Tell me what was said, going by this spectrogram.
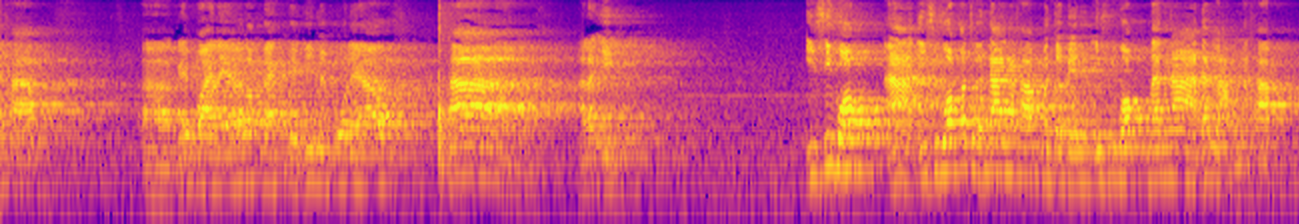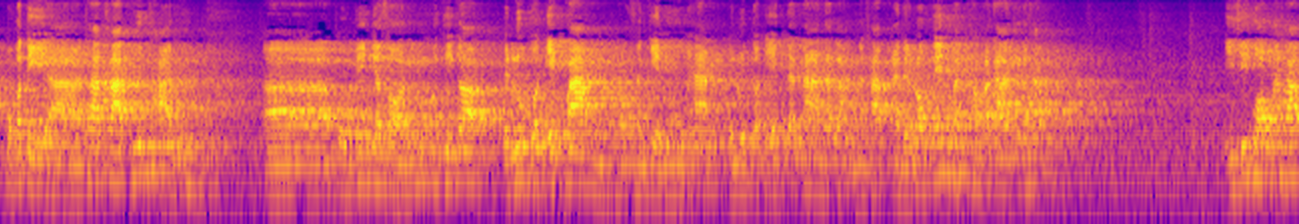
นะครับเกรฟไวแล้วล็อกแบ็กเบบี้แมมโบแล้ว ถ้าอะไรอีก Easy Walk อ่า Easy Walk ก็เทินได้นะครับ มันจะเป็น Easy Walk ด้านหน้าด้านหลังนะครับ ปกติอ่าถ้าคลาสพื้นฐานอ่าผมเองจะสอนบางทีก็เป็นรูปตัว X บ้าง ลองสังเกตดูไหมฮะ เป็นรูปตัว X ด้านหน้าด้านหลังนะครับอะเดี๋ยวลองเต้นแบบธรรมดาดูนะครับ Easy Walk นะครับ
